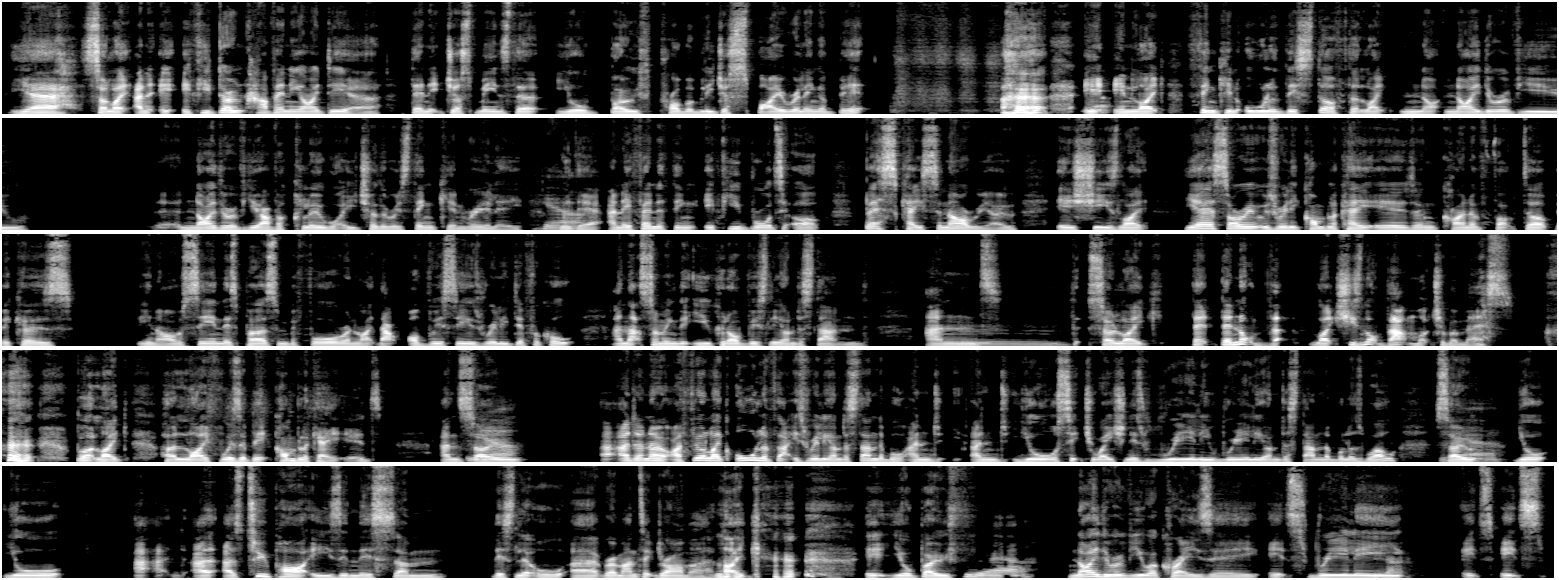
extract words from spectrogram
Yeah. So like, and if you don't have any idea, then it just means that you're both probably just spiraling a bit in, Yeah. in like thinking all of this stuff that like not, neither of you, uh, neither of you have a clue what each other is thinking really Yeah. with it. And if anything, if you brought it up, best case scenario is she's like, yeah, sorry, it was really complicated and kind of fucked up because you know I was seeing this person before and like that obviously is really difficult and that's something that you could obviously understand and Mm, th- so like they're, they're not that like she's not that much of a mess but like her life was a bit complicated and so Yeah. I, I don't know i feel like all of that is really understandable and and your situation is really really understandable as well so yeah. you're you're as two parties in this um this little uh, romantic drama like it, you're both Yeah. neither of you are crazy it's really No. it's it's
